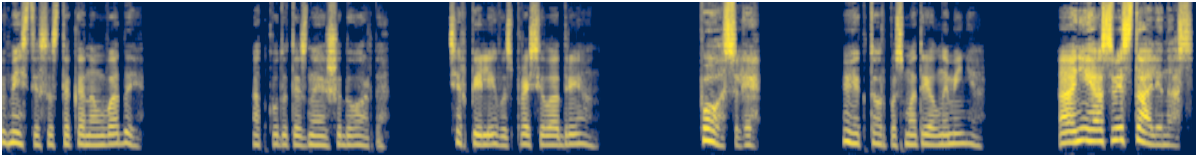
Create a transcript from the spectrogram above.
вместе со стаканом воды. Откуда ты знаешь Эдуарда? терпеливо спросил Адриан. После. Виктор посмотрел на меня. Они освистали нас.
